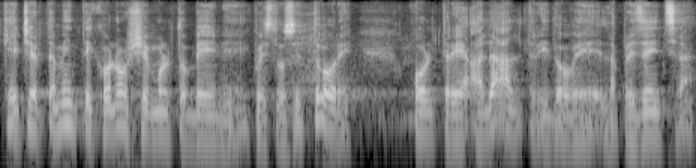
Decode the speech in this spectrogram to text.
che certamente conosce molto bene questo settore, oltre ad altri dove la presenza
